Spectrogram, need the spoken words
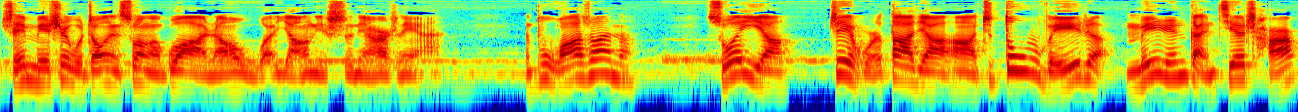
谁没事我找你算个卦，然后我养你十年二十年，那不划算呢。所以啊，这会儿大家啊就都围着，没人敢接茬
